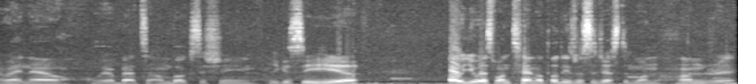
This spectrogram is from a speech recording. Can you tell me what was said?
And right now, we're about to unbox the Sheen. You can see here, oh, US 110. I thought these were suggested 100.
